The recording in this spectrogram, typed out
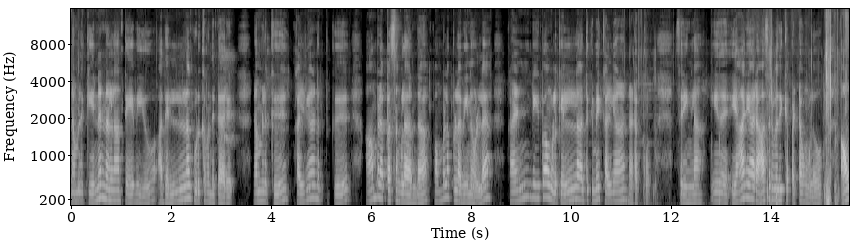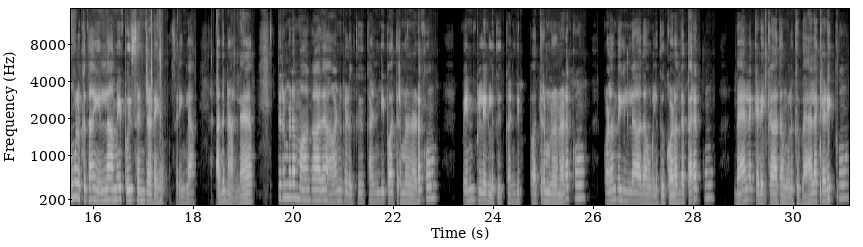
நம்மளுக்கு என்னென்னலாம் தேவையோ அதெல்லாம் கொடுக்க வந்துட்டார். நம்மளுக்கு கல்யாணத்துக்கு ஆம்பளை பசங்களாக இருந்தால் பொம்பளை பிள்ளை வேணும்ல கண்டிப்பாக உங்களுக்கு எல்லாத்துக்குமே கல்யாணம் நடக்கும். சரிங்களா? இது யார் யார் ஆசிர்வதிக்கப்பட்டவங்களோ அவங்களுக்கு தான் எல்லாமே போய் சென்றடையும். சரிங்களா? அதனால் திருமணம் ஆகாத ஆண்களுக்கு கண்டிப்பாக திருமணம் நடக்கும். பெண் பிள்ளைகளுக்கு கண்டிப்பாக திருமணம் நடக்கும். குழந்தை இல்லாதவங்களுக்கு குழந்த பிறக்கும். வேலை கிடைக்காதவங்களுக்கு வேலை கிடைக்கும்.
